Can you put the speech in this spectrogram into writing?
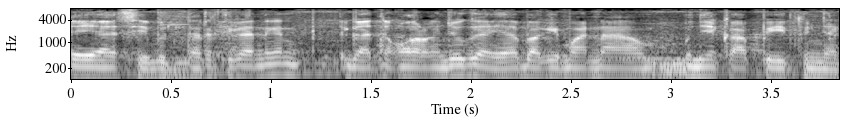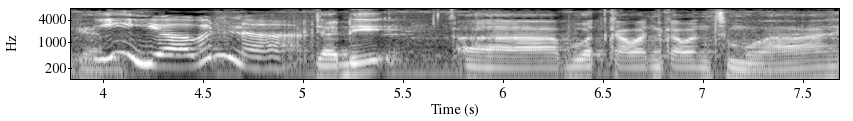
Iya sih bener kan kan gantung orang juga ya bagaimana menyikapi itunya kan? Iya benar jadi eh, buat kawan-kawan semua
